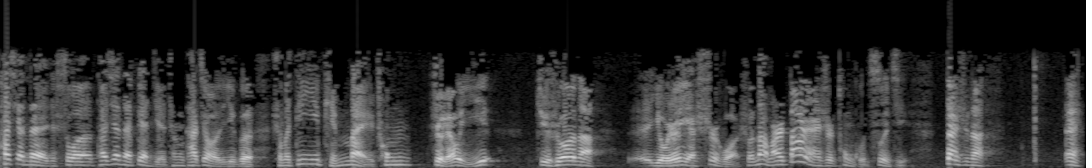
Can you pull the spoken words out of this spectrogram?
他现在说他现在辩解称它叫一个什么低频脉冲治疗仪，据说呢，呃，有人也试过，说那玩意儿当然是痛苦刺激，但是呢，哎。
